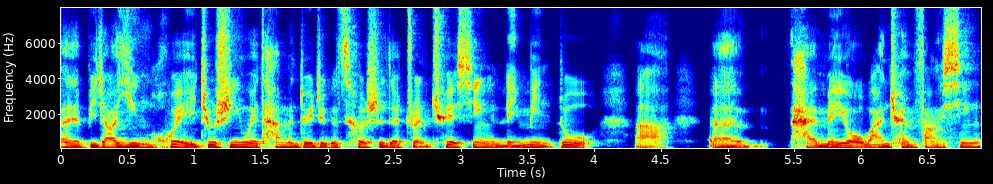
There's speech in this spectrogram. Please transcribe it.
呃，比较隐晦，就是因为他们对这个测试的准确性、灵敏度啊，呃，还没有完全放心。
